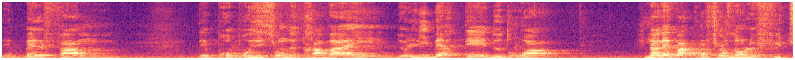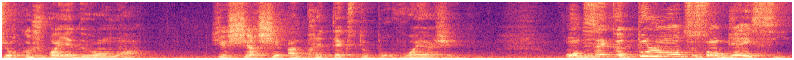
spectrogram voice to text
des belles femmes, des propositions de travail, de liberté de droit. Je n'avais pas confiance dans le futur que je voyais devant moi. J'ai cherché un prétexte pour voyager. On disait que tout le monde se sent bien ici.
